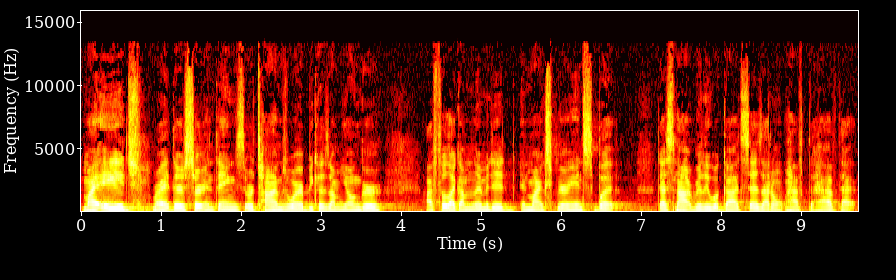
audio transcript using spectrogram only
my age, right? There's certain things or times where because I'm younger, I feel like I'm limited in my experience, but that's not really what God says. I don't have to have that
